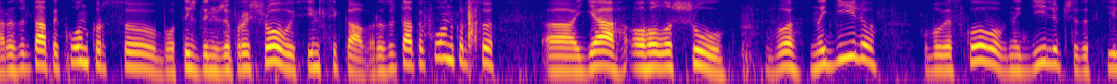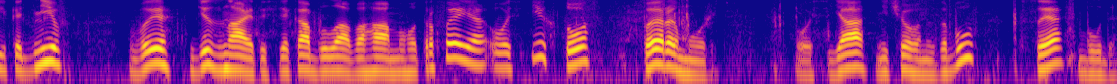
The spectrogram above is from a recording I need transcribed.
Результати конкурсу, бо тиждень вже пройшов і всім цікаво. Результати конкурсу я оголошу в неділю. Обов'язково в неділю, через кілька днів, ви дізнаєтесь, яка була вага мого трофея. Ось і хто переможець. Ось я нічого не забув, все буде.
